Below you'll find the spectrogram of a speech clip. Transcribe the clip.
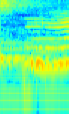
see.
